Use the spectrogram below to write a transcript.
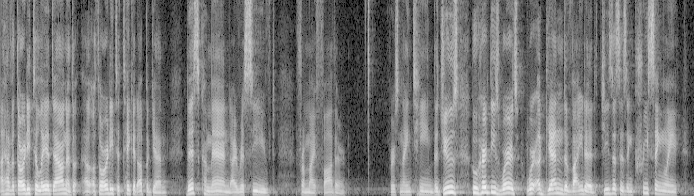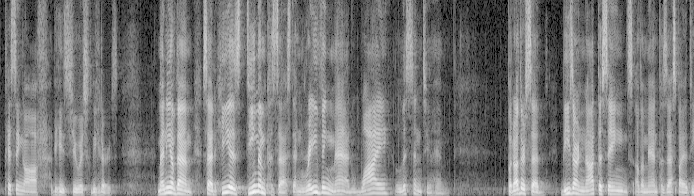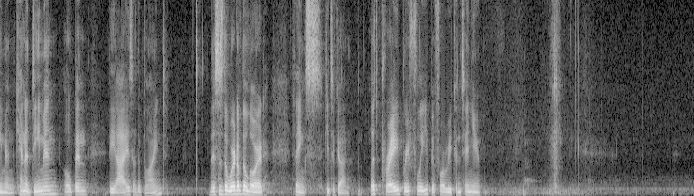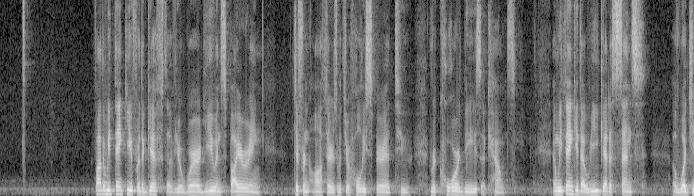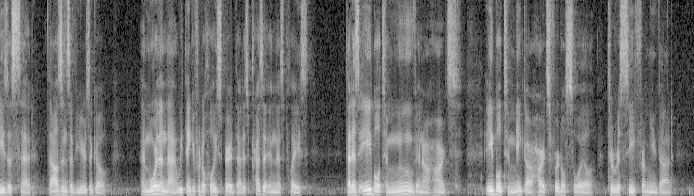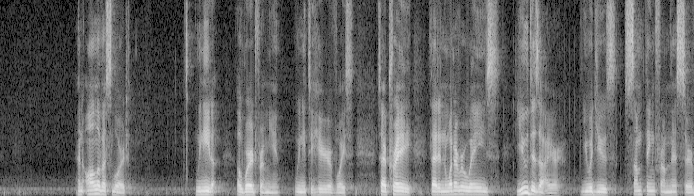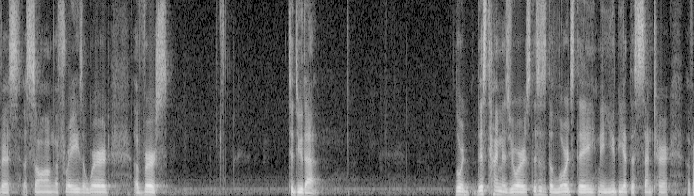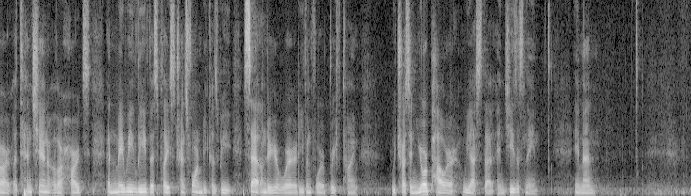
I have authority to lay it down and authority to take it up again. This command I received from my Father. Verse 19 The Jews who heard these words were again divided. Jesus is increasingly pissing off these Jewish leaders. Many of them said, He is demon possessed and raving mad. Why listen to him? But others said, These are not the sayings of a man possessed by a demon. Can a demon open the eyes of the blind? This is the word of the Lord. Thanks be to God. Let's pray briefly before we continue. Father, we thank you for the gift of your word, you inspiring different authors with your Holy Spirit to record these accounts. And we thank you that we get a sense of what Jesus said thousands of years ago. And more than that, we thank you for the Holy Spirit that is present in this place, that is able to move in our hearts, able to make our hearts fertile soil to receive from you, God. And all of us, Lord, we need a word from you. We need to hear your voice. So I pray that in whatever ways you desire, you would use something from this service a song, a phrase, a word, a verse to do that. Lord, this time is yours. This is the Lord's day. May you be at the center of our attention, of our hearts. And may we leave this place transformed because we sat under your word, even for a brief time. We trust in your power. We ask that in Jesus' name. Amen.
